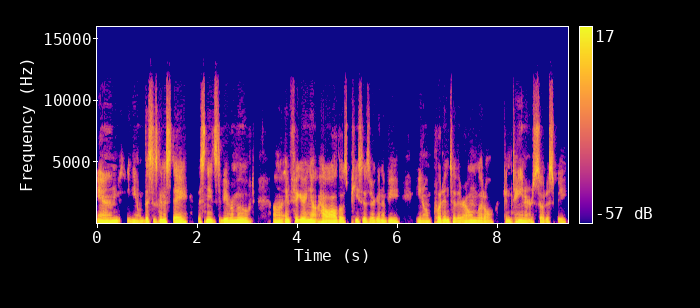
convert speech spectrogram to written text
and you know this is going to stay, this needs to be removed, uh, and figuring out how all those pieces are going to be you know put into their own little containers, so to speak.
